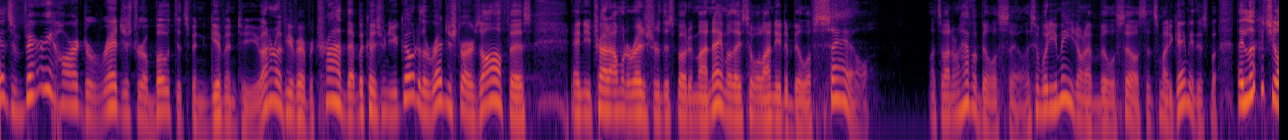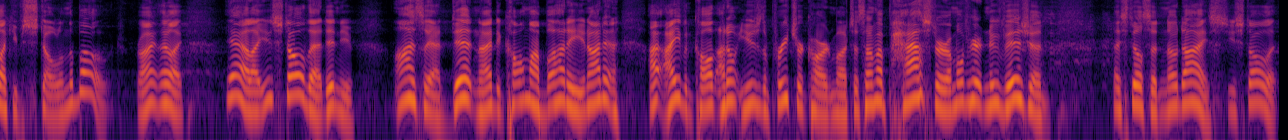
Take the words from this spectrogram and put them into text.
It's very hard to register a boat that's been given to you. I don't know if you've ever tried that because when you go to the registrar's office and you try to, I'm going to register this boat in my name, well, they say, well, I need a bill of sale. I said, I don't have a bill of sale. They said, what do you mean you don't have a bill of sale? I said, somebody gave me this boat. They look at you like you've stolen the boat, right? They're like, yeah, like you stole that, didn't you? Honestly, I didn't. I had to call my buddy. You know, I didn't. I, I even called. I don't use the preacher card much. I said, I'm a pastor. I'm over here at New Vision. They still said, no dice. You stole it.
